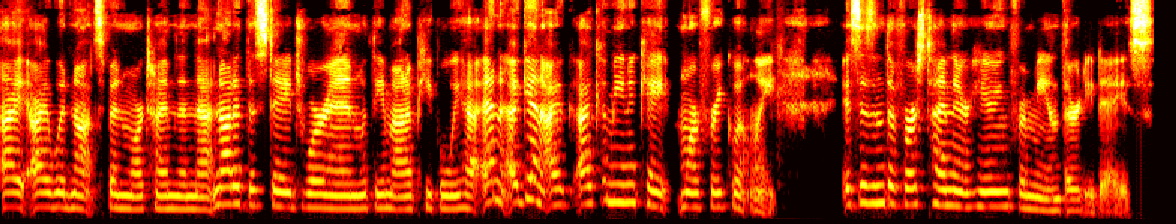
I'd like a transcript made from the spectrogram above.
I, I would not spend more time than that. Not at the stage we're in with the amount of people we have. And again, I, I communicate more frequently. This isn't the first time they're hearing from me in 30 days.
